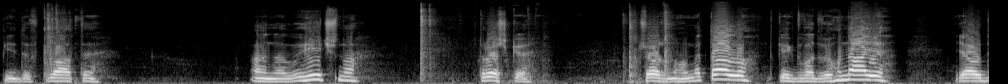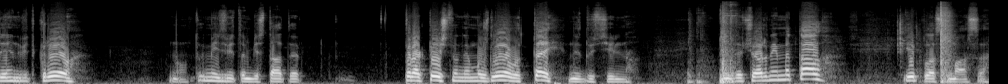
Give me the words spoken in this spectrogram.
Піде в плати. Аналогічно. Трошки чорного металу. Таких два двигуна є. Я один відкрив. Ну, то мій звітом дістати практично неможливо, та й недоцільно. Іде чорний метал і пластмаса.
